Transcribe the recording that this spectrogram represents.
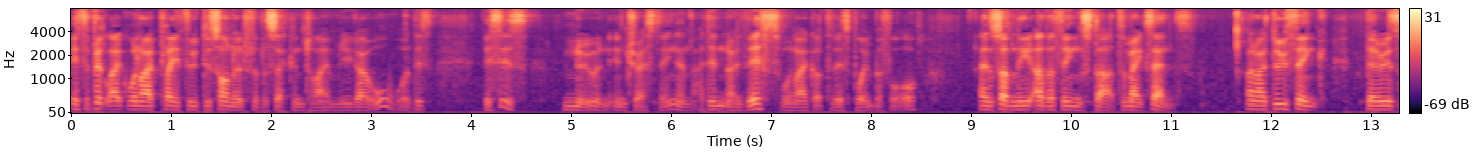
it's a bit like when I play through Dishonored for the second time. You go, oh, well, this, this is new and interesting, and I didn't know this when I got to this point before, and suddenly other things start to make sense. And I do think there is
